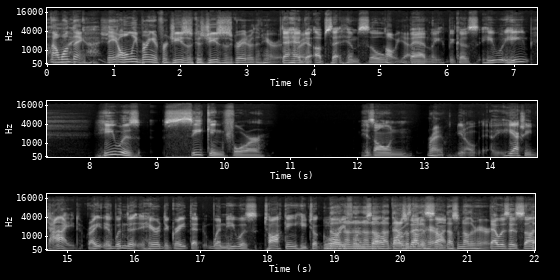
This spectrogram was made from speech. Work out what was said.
Oh Not one thing. gosh. They only bring it for Jesus because Jesus is greater than Herod. That had right? to upset him so Oh, yeah. badly because he he he was seeking for his own right. you know he actually died right it wasn't it Herod the Great that when he was talking he took glory no, for no, no, himself no, no. That or was, was that another his Herod. son That's another Herod. that was his son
